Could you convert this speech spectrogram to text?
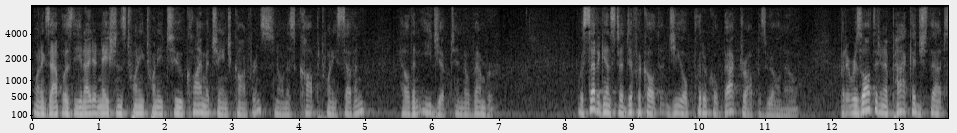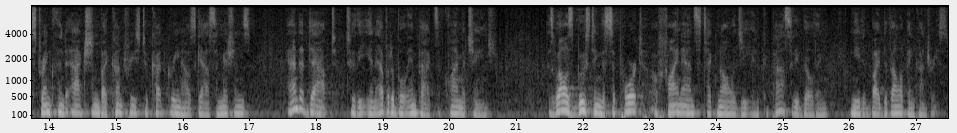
One example is the United Nations 2022 Climate Change Conference, known as COP27, held in Egypt in November. It was set against a difficult geopolitical backdrop, as we all know, but it resulted in a package that strengthened action by countries to cut greenhouse gas emissions and adapt to the inevitable impacts of climate change, as well as boosting the support of finance, technology, and capacity building needed by developing countries.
